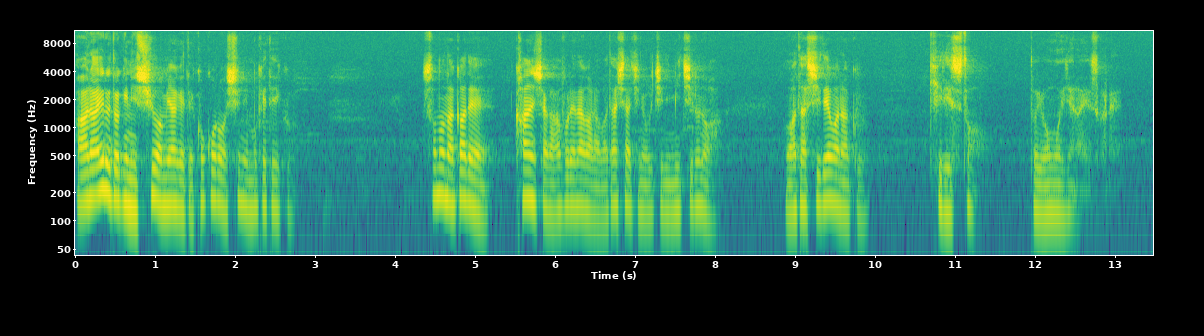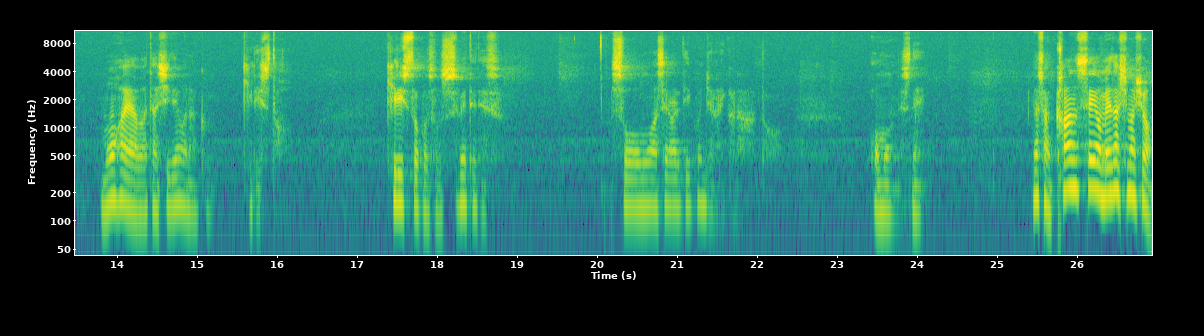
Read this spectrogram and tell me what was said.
あらゆる時に主を見上げて心を主に向けていく。その中で感謝があふれながら私たちのうちに満ちるのは私ではなくキリスト。という思いじゃないですかね。もはや私ではなくキリスト。キリストこそ全てです。そう思わせられていくんじゃないかなと思うんですね。皆さん完成を目指しましょう。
